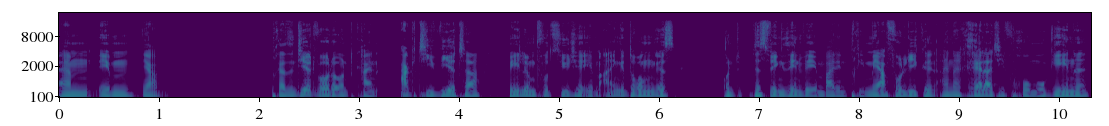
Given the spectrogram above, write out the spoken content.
ähm, eben ja präsentiert wurde und kein aktivierter B-Lymphozyt hier eben eingedrungen ist. Und deswegen sehen wir eben bei den Primärfollikeln eine relativ homogene,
